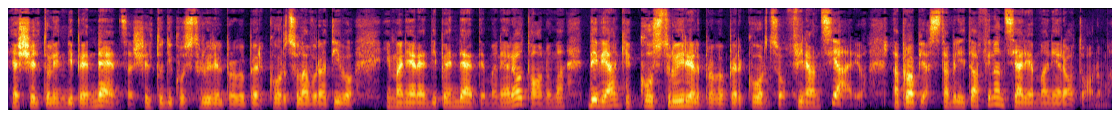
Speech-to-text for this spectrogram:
e ha scelto l'indipendenza, ha scelto di costruire il proprio percorso lavorativo in maniera indipendente, in maniera autonoma, deve anche costruire il proprio percorso finanziario, la propria stabilità finanziaria in maniera autonoma,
